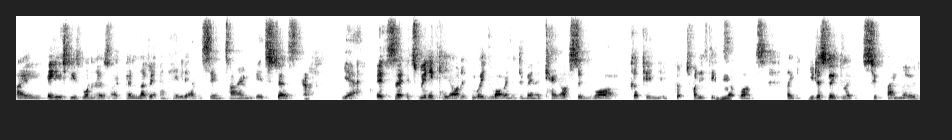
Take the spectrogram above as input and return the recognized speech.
I ADHD is one of those like I love it and hate it at the same time. It's just yeah yeah, it's uh, it's really chaotic when you are in the domain of chaos and you are cooking. You've got twenty things mm-hmm. at once. Like you just need like Superman mode.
